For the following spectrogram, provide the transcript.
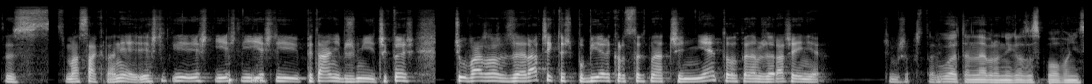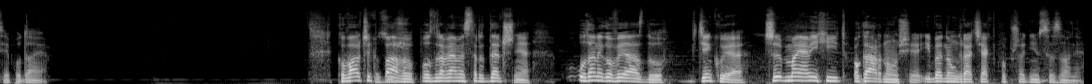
To jest masakra. Nie, jeśli, jeśli, jeśli, jeśli pytanie brzmi, czy ktoś, czy uważasz, że raczej ktoś pobije rekord Stocktona, czy nie, to odpowiadam, że raczej nie. Czy muszę W postawić? ogóle ten LeBron nie gra zespołowo, nic nie podaje. Kowalczyk. Paweł, pozdrawiamy serdecznie. Udanego wyjazdu. Dziękuję. Czy Miami Heat ogarną się i będą grać jak w poprzednim sezonie?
